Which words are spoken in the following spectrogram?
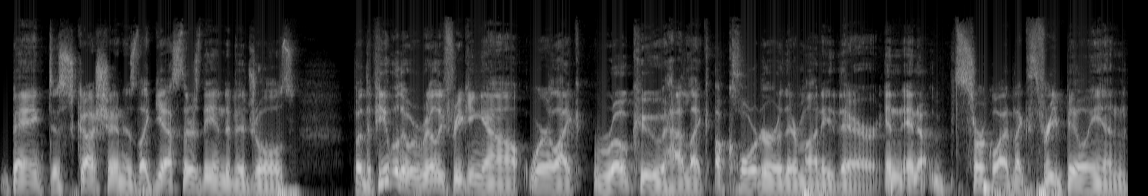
bank discussion is like, yes, there's the individuals, but the people that were really freaking out were like Roku had like a quarter of their money there, and, and Circle had like three billion.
